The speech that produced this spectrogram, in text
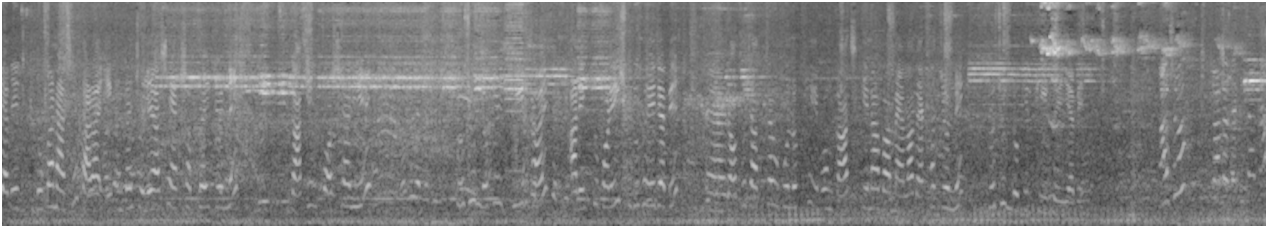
যাদের দোকান আছে, তারা এখানটায় চলে আসে এক সপ্তাহের জন্যে। গাছের পশলা নিয়ে প্রচুর লোকের ভিড় হয়, আর একটু পরেই শুরু হয়ে যাবে রথযাত্রা উপলক্ষে এবং গাছ কেনা বা মেলা দেখার জন্যে প্রচুর লোকের ভিড় হয়ে যাবে। আসো, চলো দেখি দাদা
